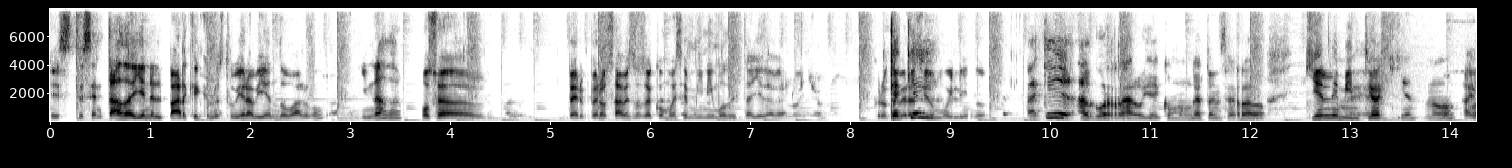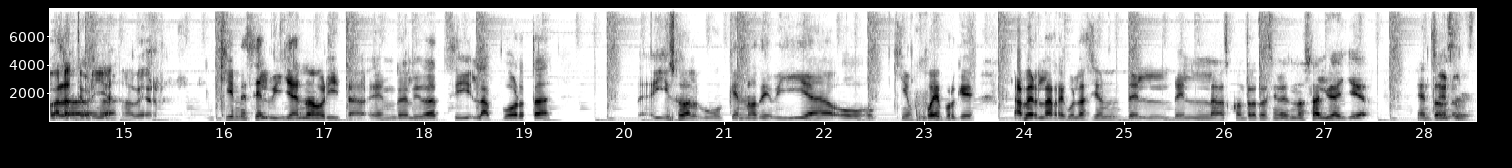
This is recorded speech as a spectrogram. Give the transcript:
este, sentada ahí en el parque que lo estuviera viendo o algo, y nada, o sea, pero, ¿sabes? O sea, como ese mínimo detalle de haberlo hecho, creo que, hubiera sido muy lindo. Aquí hay algo raro y hay como un gato encerrado. ¿Quién le mintió a quién, no? Ahí va la teoría, a ver. ¿Quién es el villano ahorita? En realidad, sí, la porta hizo algo que no debía o, quién fue porque a ver la regulación de las contrataciones no salió ayer entonces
